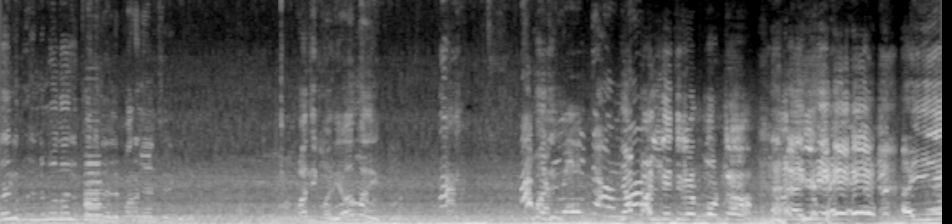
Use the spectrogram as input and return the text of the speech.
പറഞ്ഞല്ലേ പറഞ്ഞനുസരിക്കില്ല മതി മതി അത് മതി. മതി. ഞാൻ പല്ലേറ്റില്ല പൊട്ടാ. അയ്യേ. അയ്യേ.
